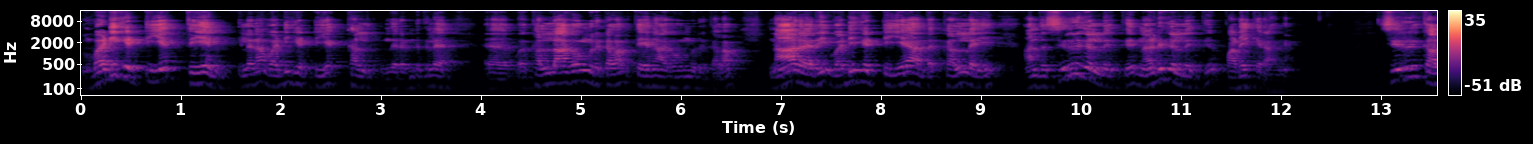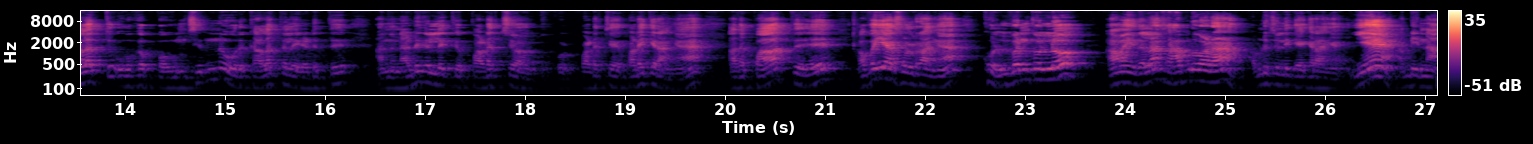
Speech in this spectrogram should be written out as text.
வடிகட்டிய தேன் இல்லைன்னா வடிகட்டிய கல். இந்த ரெண்டுத்துல கல்லாகவும் இருக்கலாம் தேனாகவும் இருக்கலாம். நாரறி வடிகட்டிய அந்த கல்லை அந்த சிறுகல்லுக்கு நடுகல்லுக்கு படைக்கிறாங்க. சிறு களத்து உகப்பவும் சின்ன ஒரு களத்தில் எடுத்து அந்த நடுகளுக்கு படைச்சோம் படைச்ச படைக்கிறாங்க. அதை பார்த்து ஔவையார் சொல்கிறாங்க கொல்வன் கொல்லோ அவன் இதெல்லாம் சாப்பிடுவானா அப்படின்னு சொல்லி கேட்குறாங்க ஏன் அப்படின்னா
